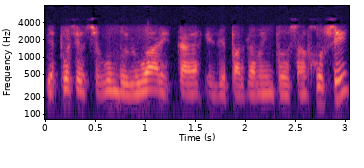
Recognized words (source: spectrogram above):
después en segundo lugar está el departamento de San José,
